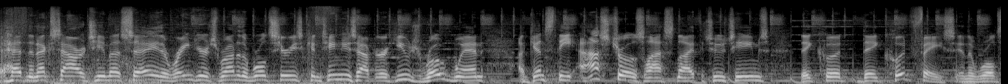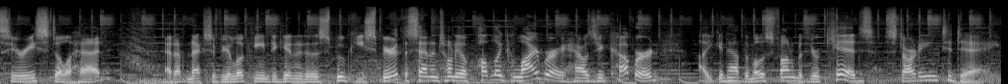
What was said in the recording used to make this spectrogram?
Ahead in the next hour, GMSA, the Rangers' run of the World Series continues after a huge road win against the Astros last night. The two teams they could they could face in the World Series still ahead. And up next, if you're looking to get into the spooky spirit, the San Antonio Public Library has you covered. Uh, you can have the most fun with your kids starting today.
